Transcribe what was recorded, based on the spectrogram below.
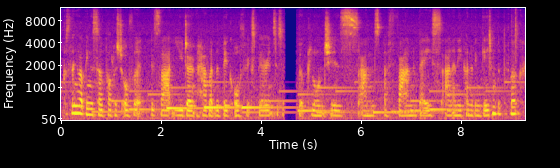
because the thing about being a self-published author is that you don't have like the big author experiences book launches and a fan base and any kind of engagement with the book.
